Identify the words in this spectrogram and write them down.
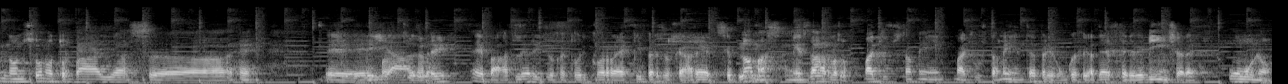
non sono Tobias eh, e gli altri. E Butler i giocatori corretti per giocare se no, ma, esatto. ma, giustamente, ma giustamente perché comunque Philadelphia deve vincere. Uno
